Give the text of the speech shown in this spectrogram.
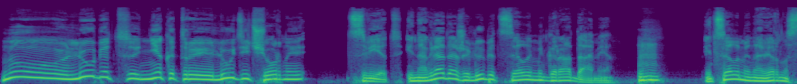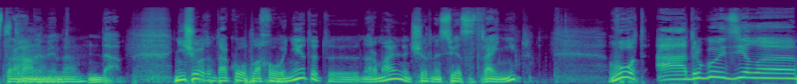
Ну, любят некоторые люди черный цвет. Иногда даже любят целыми городами. Мгм. И целыми, наверное, странами. Странами, да. Ничего там такого плохого нет. Это нормально. Черный цвет стройнит. Вот. А другое дело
